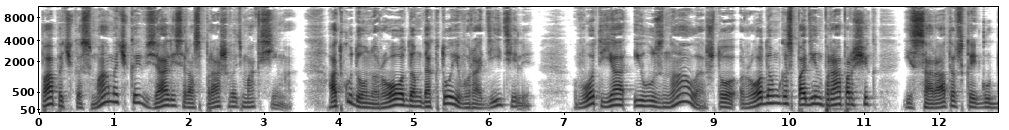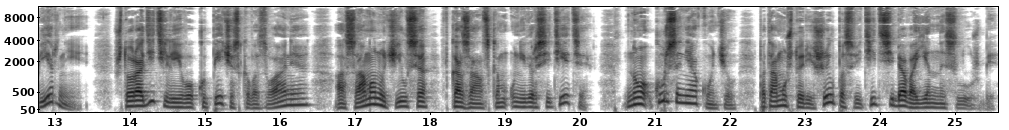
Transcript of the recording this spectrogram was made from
Папочка с мамочкой взялись расспрашивать Максима. Откуда он родом, да кто его родители. Вот я и узнала, что родом господин прапорщик из Саратовской губернии, что родители его купеческого звания, а сам он учился в Казанском университете но курса не окончил, потому что решил посвятить себя военной службе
